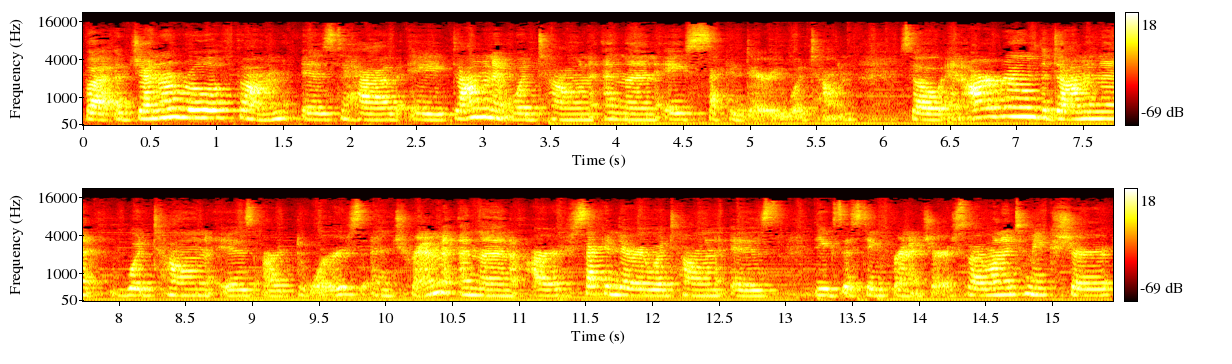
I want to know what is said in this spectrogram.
but a general rule of thumb is to have a dominant wood tone and then a secondary wood tone. So in our room, the dominant wood tone is our doors and trim, and then our secondary wood tone is the existing furniture. So I wanted to make sure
